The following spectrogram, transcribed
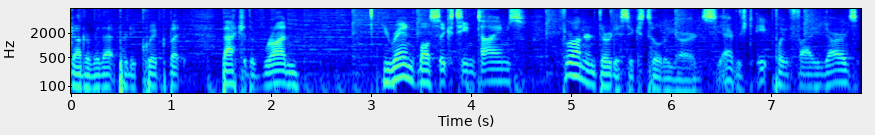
got over that pretty quick. But back to the run. He ran the ball 16 times, 436 total yards. He averaged 8.5 yards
